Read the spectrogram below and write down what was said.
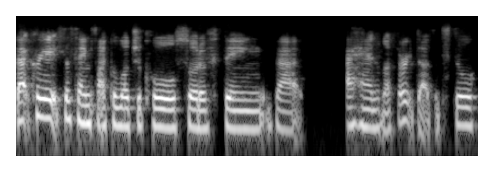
that creates the same psychological sort of thing that a hand on the throat does. It's still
